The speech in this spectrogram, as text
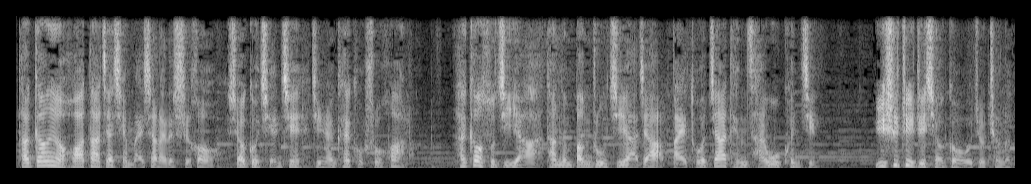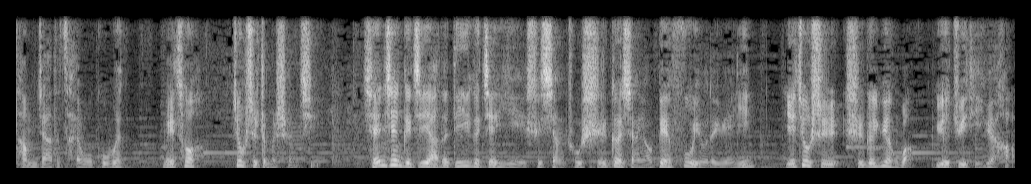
他刚要花大价钱买下来的时候，小狗钱钱竟然开口说话了，还告诉吉雅，他能帮助吉雅家摆脱家庭财务困境。于是这只小狗就成了他们家的财务顾问。没错，就是这么神奇。钱钱给吉雅的第一个建议是想出十个想要变富有的原因，也就是十个愿望，越具体越好。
